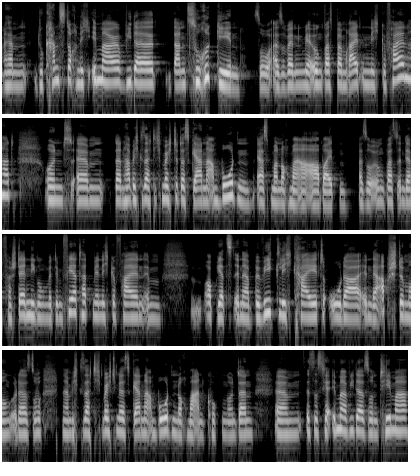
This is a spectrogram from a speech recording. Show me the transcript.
ähm, du kannst doch nicht immer wieder dann zurückgehen so, also wenn mir irgendwas beim Reiten nicht gefallen hat und ähm, dann habe ich gesagt, ich möchte das gerne am Boden erstmal nochmal erarbeiten. Also irgendwas in der Verständigung mit dem Pferd hat mir nicht gefallen, im, ob jetzt in der Beweglichkeit oder in der Abstimmung oder so. Dann habe ich gesagt, ich möchte mir das gerne am Boden nochmal angucken. Und dann ähm, ist es ja immer wieder so ein Thema,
